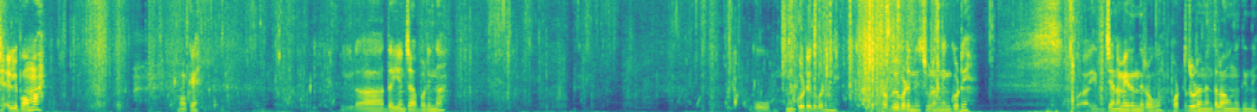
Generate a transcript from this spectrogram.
రైట్ వెళ్ళిపోమ్మా ఓకే ఈడ దయ్యం చేప పడిందా ఓ ఇంకోటి ఏదో పడింది రవ్వే పడింది చూడండి ఇంకోటి ఇది జనం మీద ఉంది రవ్వు పొట్ట చూడండి ఎంతలా ఉంది దీన్ని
